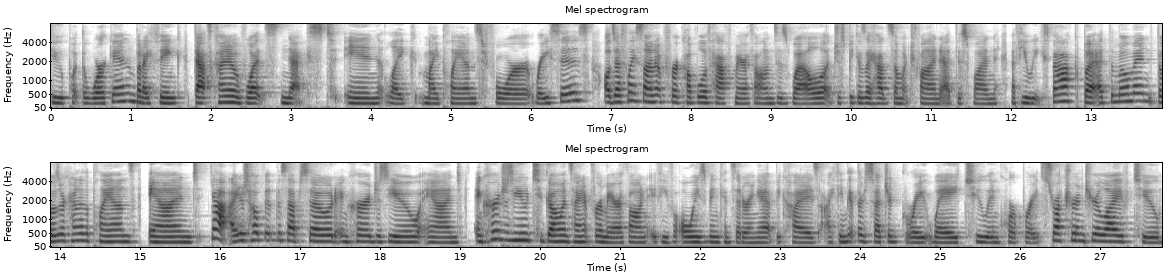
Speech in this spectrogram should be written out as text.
to put the work in, but I think that's kind of what's next in like my plan plans for races. I'll definitely sign up for a couple of half marathons as well, just because I had so much fun at this one a few weeks back. But at the moment, those are kind of the plans. And yeah, I just hope that this episode encourages you and encourages you to go and sign up for a marathon if you've always been considering it, because I think that there's such a great way to incorporate structure into your life to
